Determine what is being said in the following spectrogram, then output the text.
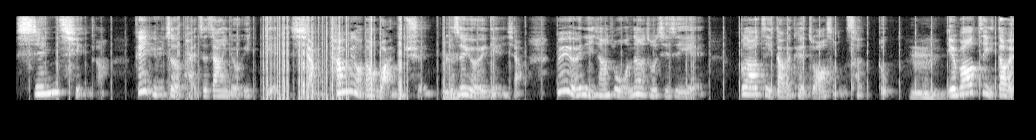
心情啊，跟愚者牌这张有一点像，它没有到完全，可是有一点像，因为有一点像说，我那个时候其实也不知道自己到底可以做到什么程度，嗯，也不知道自己到底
